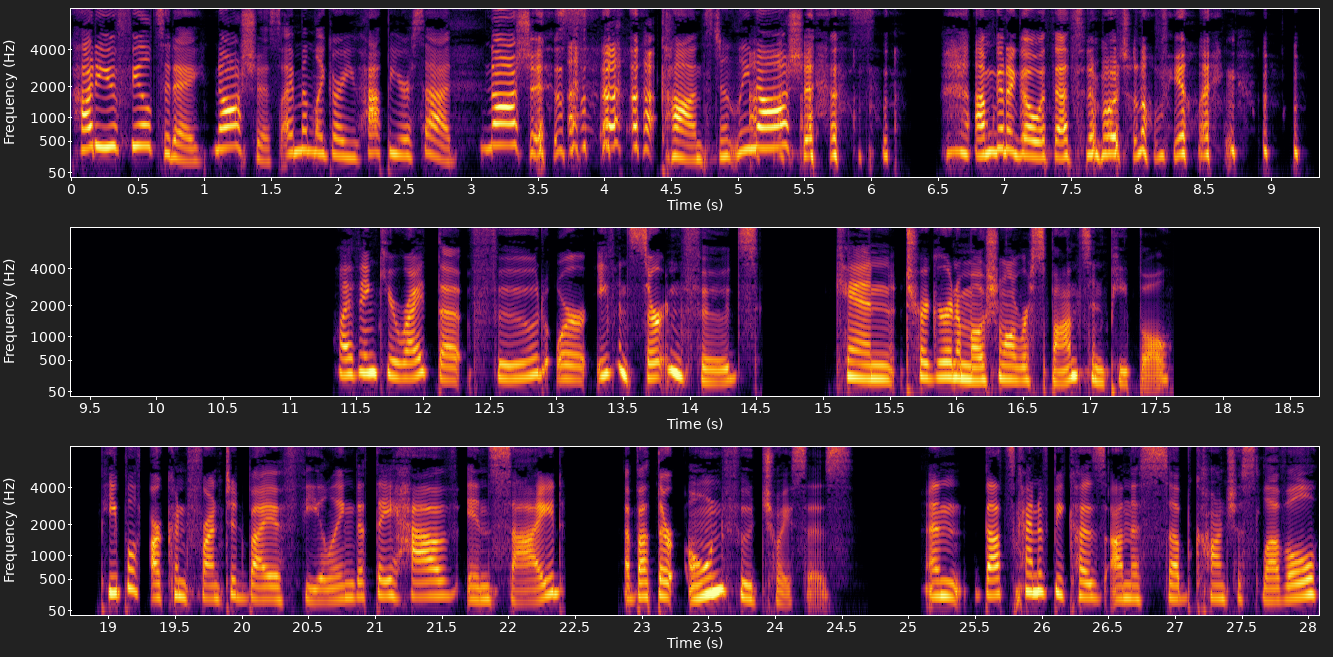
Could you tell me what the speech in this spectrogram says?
How do you feel today? Nauseous. I meant like, are you happy or sad? Nauseous. Constantly nauseous. I'm gonna go with that's an emotional feeling. I think you're right that food or even certain foods can trigger an emotional response in people. People are confronted by a feeling that they have inside about their own food choices. And that's kind of because, on this subconscious level,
